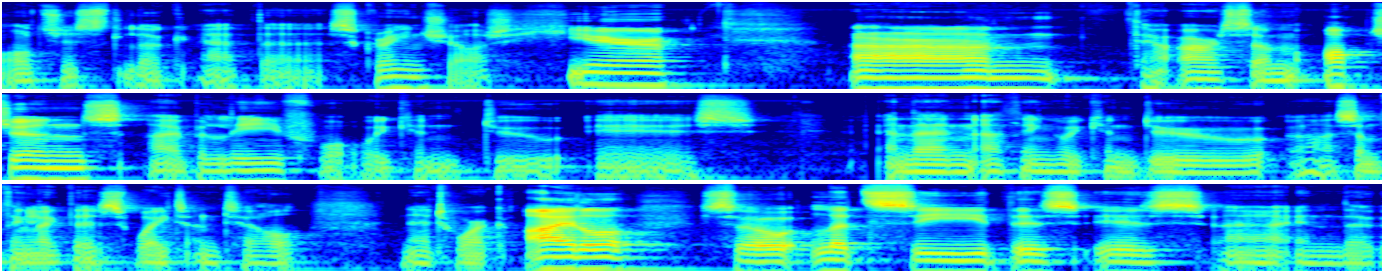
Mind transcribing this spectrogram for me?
We'll just look at the screenshot here. Um, there are some options. I believe what we can do is and then I think we can do uh, something like this, wait until network idle. So let's see, this is uh, in the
